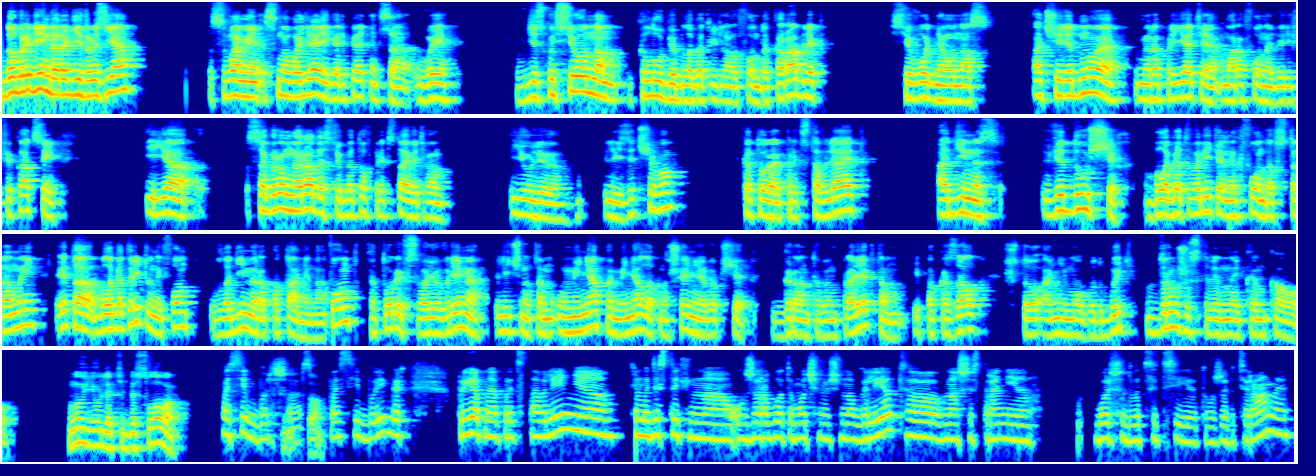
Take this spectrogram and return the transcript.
Добрый день, дорогие друзья. С вами снова я, Игорь Пятница. Вы в дискуссионном клубе благотворительного фонда «Кораблик». Сегодня у нас очередное мероприятие марафона верификаций. И я с огромной радостью готов представить вам Юлию Лизичеву, которая представляет один из ведущих благотворительных фондов страны. Это благотворительный фонд Владимира Потанина. Фонд, который в свое время лично там у меня поменял отношение вообще к грантовым проектам и показал, что они могут быть дружественны к НКО. Ну, Юля, тебе слово. Спасибо большое. Да. Спасибо, Игорь. Приятное представление. Мы действительно уже работаем очень-очень много лет. В нашей стране больше 20, это уже ветераны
